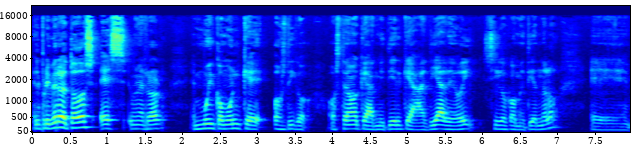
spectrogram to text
El primero de todos es un error muy común que os digo, os tengo que admitir que a día de hoy sigo cometiéndolo. Eh,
